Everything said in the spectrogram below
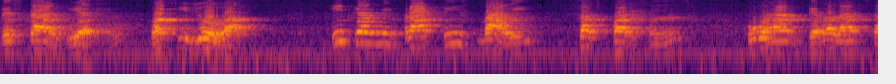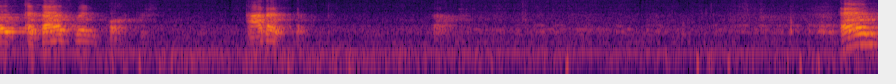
described here Bhakti Yoga, it can be practiced by such persons who have developed such attachment for Krishna. others cannot. And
